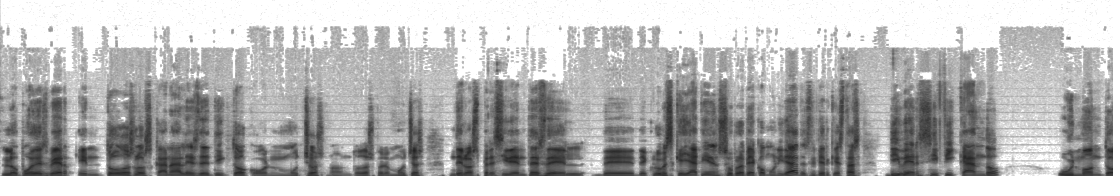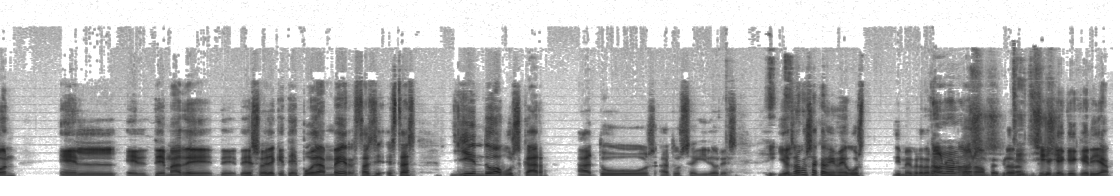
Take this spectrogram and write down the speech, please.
lo puedes ver en todos los canales de TikTok, o en muchos, no en todos, pero en muchos, de los presidentes de, clubes que ya tienen su propia comunidad. Es decir, que estás diversificando un montón el, tema de, eso, ¿eh? de que te puedan ver. Estás, estás yendo a buscar a tus, a tus seguidores. Y, otra cosa que a mí me gusta. Dime, perdona. No, no, no. no, que, quería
